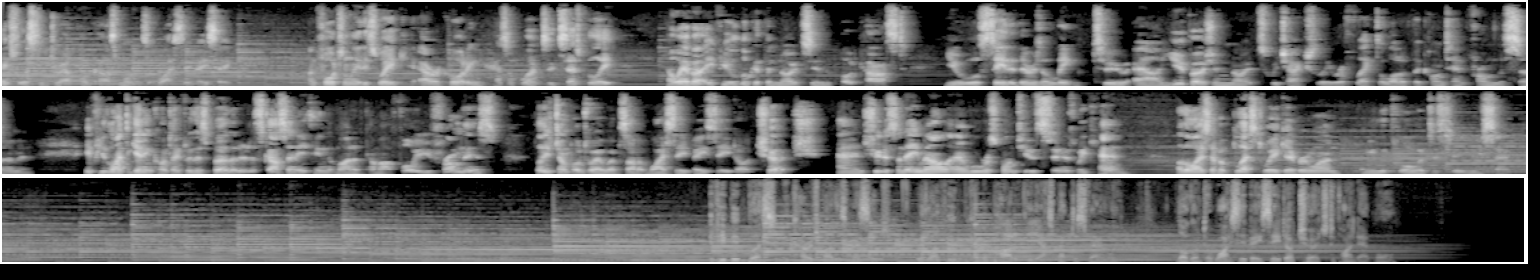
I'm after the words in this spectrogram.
Thanks for listening to our podcast Mornings at YCBC. Unfortunately, this week our recording hasn't worked successfully. However, if you look at the notes in the podcast, you will see that there is a link to our YouVersion notes, which actually reflect a lot of the content from the sermon. If you'd like to get in contact with us further to discuss anything that might have come up for you from this, please jump onto our website at ycbc.church and shoot us an email, and we'll respond to you as soon as we can. Otherwise, have a blessed week, everyone, and we look forward to seeing you soon. If you've been blessed and encouraged by this message, we'd love for you to become a part of the Yass Baptist family. Log on to ycbc.church to find out more.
